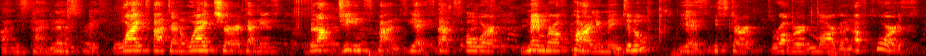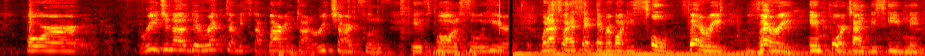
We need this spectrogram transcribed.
at this time. Let us pray. White hat and white shirt and his black jeans pants. Yes, that's our member of parliament, you know? Yes, Mr. Robert Morgan. Of course, our regional director, Mr. Barrington Richardson, is also here. But that's why I said everybody's so very, very important this evening.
